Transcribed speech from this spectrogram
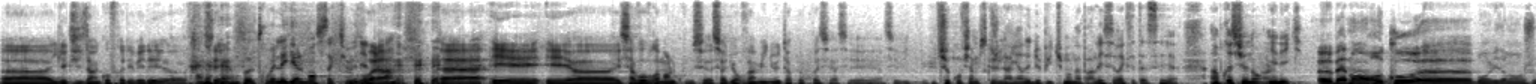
Euh, il existe un coffret DVD euh, français. On peut le trouver légalement, c'est ça que tu veux dire Voilà. Euh, et, et, euh, et ça vaut vraiment le coup. Ça dure 20 minutes à peu près, c'est assez, assez vite vu. Je confirme parce que je l'ai regardé depuis que tu m'en as parlé. C'est vrai que c'est assez impressionnant. Yannick? Euh, bah, moi, en reco, euh, bon, évidemment, je-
